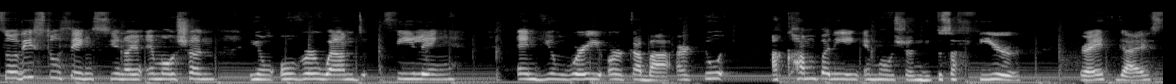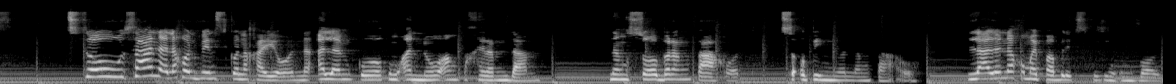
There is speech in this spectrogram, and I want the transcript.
So these two things, you know, yung emotion, yung overwhelmed feeling, and yung worry or kaba are two accompanying emotion dito sa fear. Right, guys? So, sana na-convince ko na kayo na alam ko kung ano ang pakiramdam ng sobrang takot sa opinion ng tao lalo na kung may public speaking involved.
